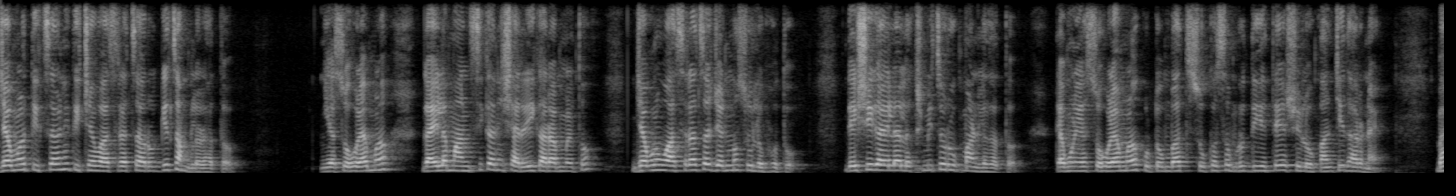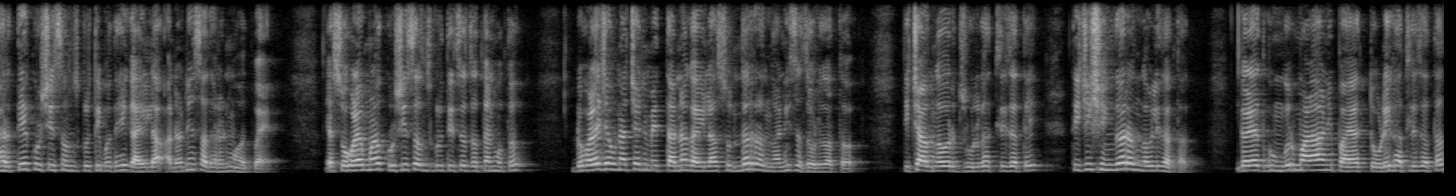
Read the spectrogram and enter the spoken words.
ज्यामुळे तिचं आणि तिच्या वासराचं आरोग्य चांगलं राहतं. या सोहळ्यामुळं गायीला मानसिक आणि शारीरिक आराम मिळतो ज्यामुळे वासराचा जन्म सुलभ होतो. देशी गायीला लक्ष्मीचं रूप मानलं जातं. त्यामुळे या सोहळ्यामुळं कुटुंबात सुख समृद्धी येते अशी लोकांची धारणा आहे. भारतीय कृषी संस्कृतीमध्ये गायीला अनन्यसाधारण महत्त्व आहे. या सोहळ्यामुळं कृषी संस्कृतीचं जतन होतं. डोहाळे जेवणाच्या निमित्तानं गायीला सुंदर रंगाने सजवलं जातं. तिच्या अंगावर झूल घातली जाते. तिची शिंगं रंगवली जातात. गळ्यात घुंगुरमाळा आणि पायात तोडे घातले जातात.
